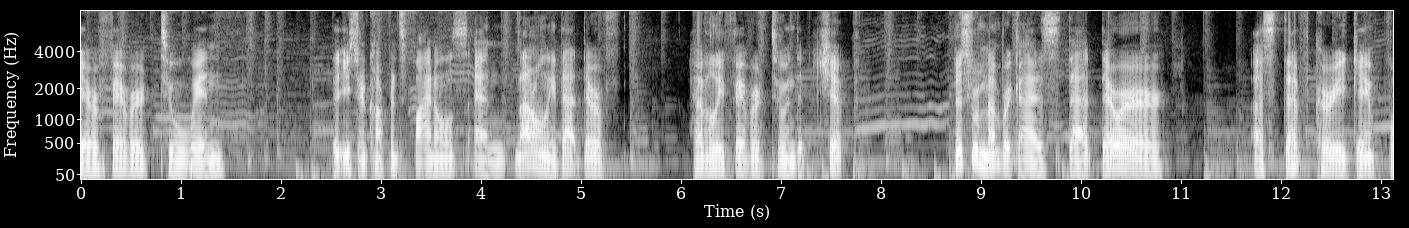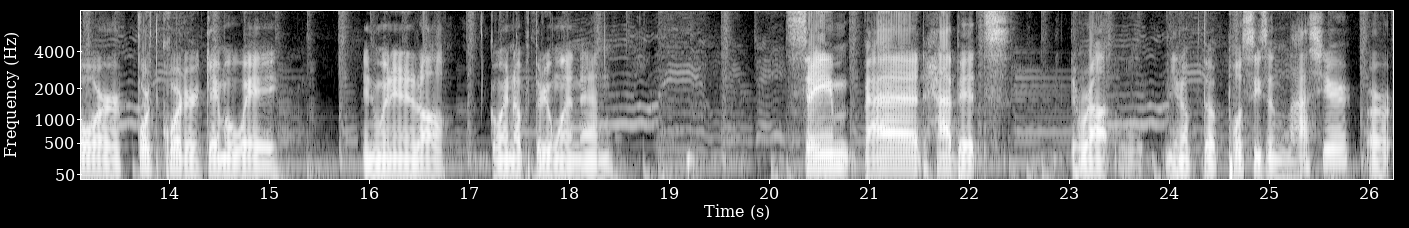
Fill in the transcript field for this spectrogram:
They were favored to win the Eastern Conference Finals, and not only that, they were heavily favored to win the chip. Just remember, guys, that there were a Steph Curry game four, fourth quarter game away in winning it all, going up 3 1. And same bad habits throughout, you know, the postseason last year or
